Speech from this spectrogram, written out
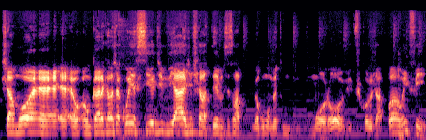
chamou, é, é, é, um cara que ela já conhecia de viagens que ela teve, não sei se ela em algum momento morou, ficou no Japão, enfim.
